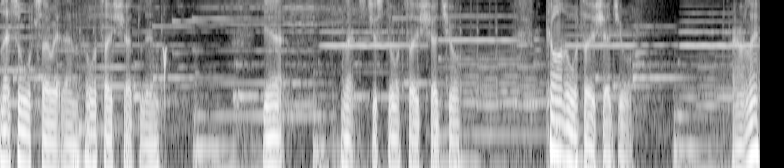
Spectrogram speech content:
Let's auto it then. Auto scheduling. Yeah. Let's just auto schedule. Can't auto schedule. Apparently.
